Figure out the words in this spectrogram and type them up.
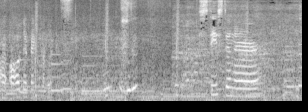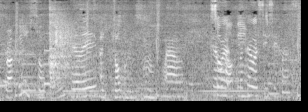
are all different colors. Steve's dinner. This broccoli is so good. Really? I don't understand. Mm. Wow. Look So what, healthy. Look at what Cece has.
